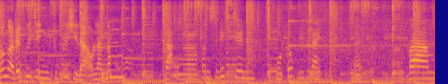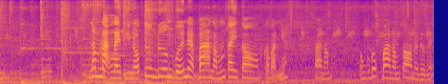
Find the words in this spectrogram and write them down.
Vâng, ở đây quy trình chúng tôi chỉ đạo là 5 dạng à, phân Sinic trên một cốc như thế này. Đấy. Và năm nặng này thì nó tương đương với là ba nắm tay to, các bạn nhé. ba nắm. Ông cứ bốc ba nắm to là được đấy.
